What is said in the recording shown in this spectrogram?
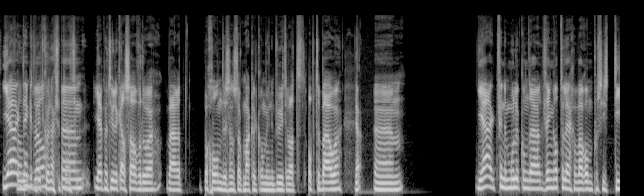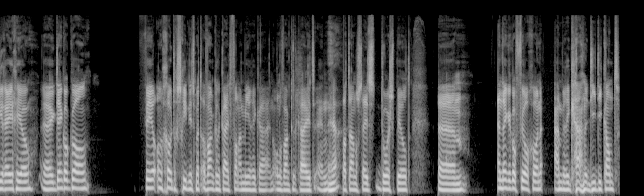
ja, ik denk het wel. Bitcoin-acceptatie? Ehm, je hebt natuurlijk El Salvador, waar het begon. Dus dan is het ook makkelijker om in de buurt wat op te bouwen. Ja. Ehm, ja, ik vind het moeilijk om daar een vinger op te leggen. Waarom precies die regio? Eh, ik denk ook wel veel een grote geschiedenis met afhankelijkheid van Amerika en onafhankelijkheid. En Ja. wat daar nog steeds doorspeelt. Ehm, en denk ik ook veel gewoon Amerikanen die die kant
